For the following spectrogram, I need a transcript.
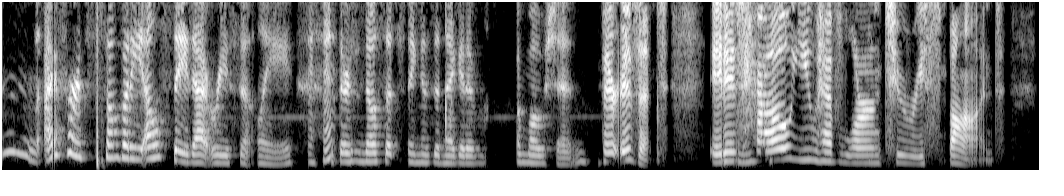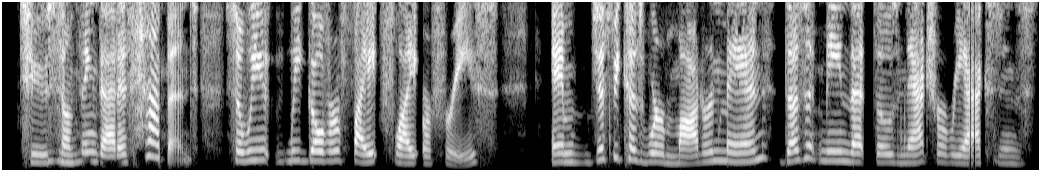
Hmm, I've heard somebody else say that recently. Mm-hmm. That there's no such thing as a negative emotion. There isn't. It mm-hmm. how you have learned to respond to mm-hmm. something that has happened. So we we go over fight, flight, or freeze. And just because we're modern man doesn't mean that those natural reactions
